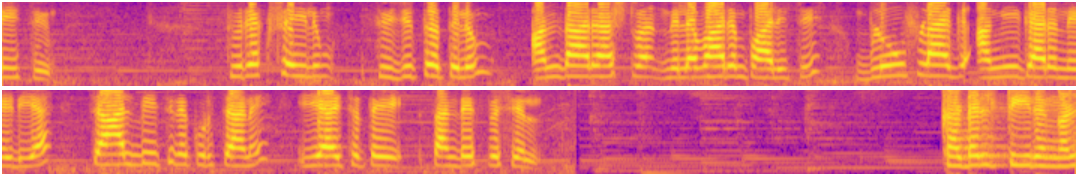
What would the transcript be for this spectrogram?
ബീച്ച്. സുരക്ഷയിലും ശുചിത്വത്തിലും അന്താരാഷ്ട്ര നിലവാരം പാലിച്ച് ബ്ലൂ ഫ്ലാഗ് അംഗീകാരം നേടിയ ചാൽ ബീച്ചിനെ കുറിച്ചാണ് ഈ ആഴ്ചത്തെ സൺഡേ സ്പെഷ്യൽ കടൽ തീരങ്ങൾ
